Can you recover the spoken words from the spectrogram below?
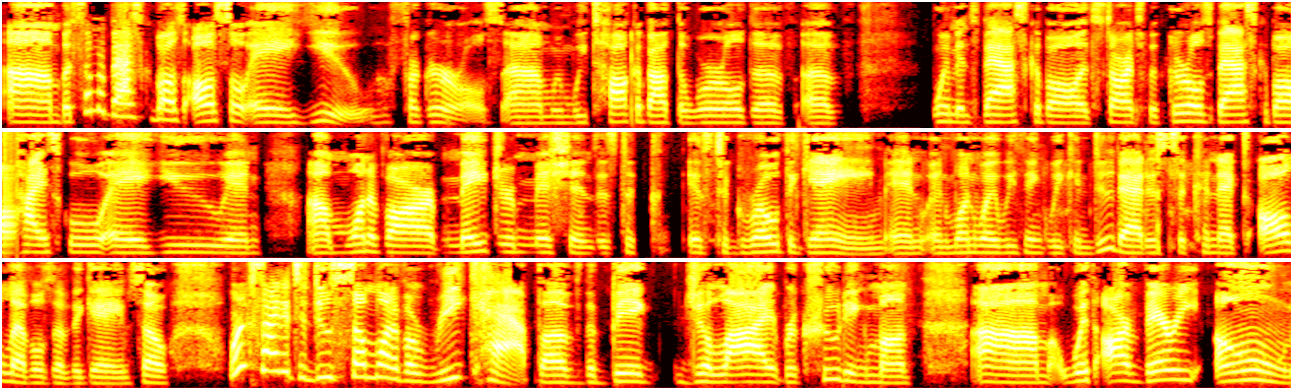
Um, but summer basketball is also AAU for girls. Um, when we talk about the world of, of women's basketball. It starts with girls basketball, high school, AU, and um, one of our major missions is to is to grow the game. And and one way we think we can do that is to connect all levels of the game. So we're excited to do somewhat of a recap of the big July recruiting month um, with our very own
